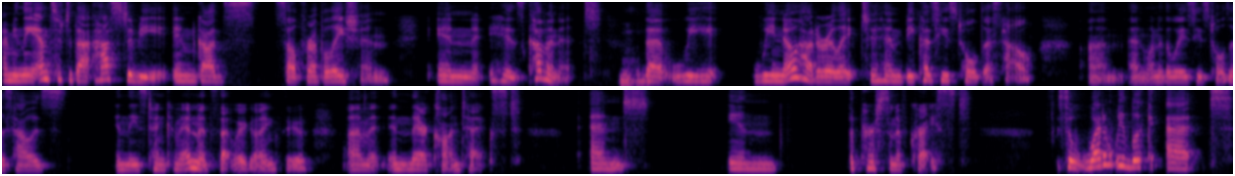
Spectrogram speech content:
I mean, the answer to that has to be in God's self-revelation, in his covenant, mm -hmm. that we we know how to relate to him because he's told us how. Um, and one of the ways he's told us how is in these 10 commandments that we're going through um, in their context and in the person of Christ. So why don't we look at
